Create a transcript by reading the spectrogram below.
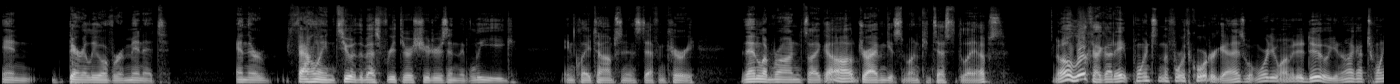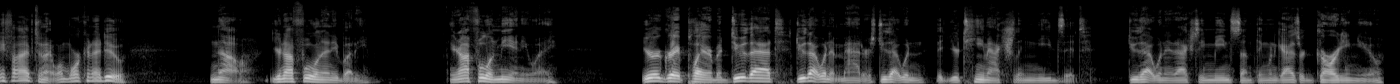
in barely over a minute. And they're fouling two of the best free throw shooters in the league in Klay Thompson and Stephen Curry. Then LeBron's like, oh, I'll drive and get some uncontested layups. Oh, look, I got eight points in the fourth quarter, guys. What more do you want me to do? You know, I got 25 tonight. What more can I do? No, you're not fooling anybody. You're not fooling me anyway. You're a great player, but do that. Do that when it matters. Do that when that your team actually needs it. Do that when it actually means something. When guys are guarding you,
